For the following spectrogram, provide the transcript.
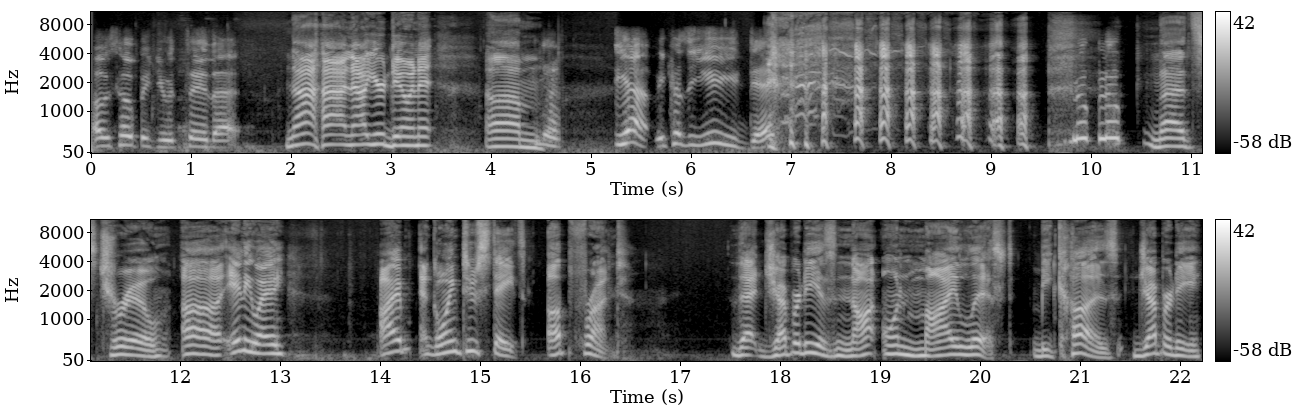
I was hoping you would say that. nah, now you're doing it. Um, Yeah, because of you, you dick. bloop, bloop. That's true. Uh anyway, I'm going to state up front that Jeopardy is not on my list because Jeopardy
